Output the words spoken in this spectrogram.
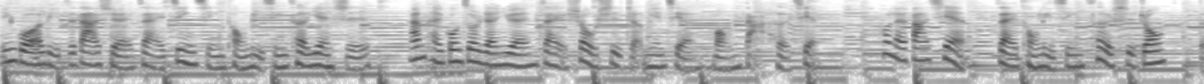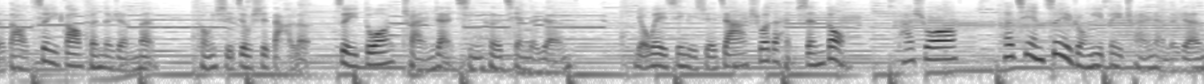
英国里兹大学在进行同理心测验时。安排工作人员在受试者面前猛打呵欠，后来发现，在同理心测试中得到最高分的人们，同时就是打了最多传染性呵欠的人。有位心理学家说得很生动，他说：“呵欠最容易被传染的人，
